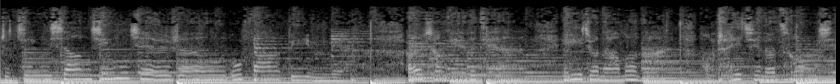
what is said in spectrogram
着，竟相亲切，仍无法避免。而长夜的天依旧那么暖，风吹起了从前。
